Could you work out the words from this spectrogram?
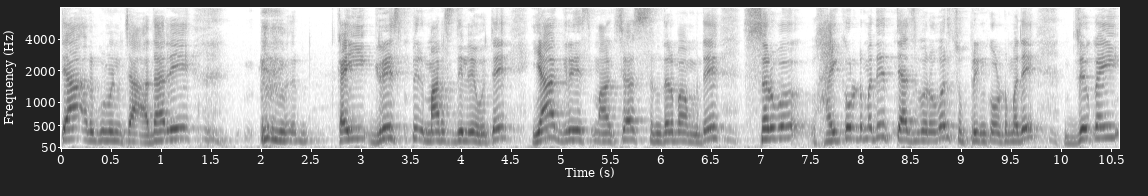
त्या आर्ग्युमेंटच्या आधारे काही ग्रेस मार्क्स दिले होते. या ग्रेस मार्क्सच्या संदर्भामध्ये सर्व हायकोर्टमध्ये त्याचबरोबर सुप्रीम कोर्टमध्ये जे काही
